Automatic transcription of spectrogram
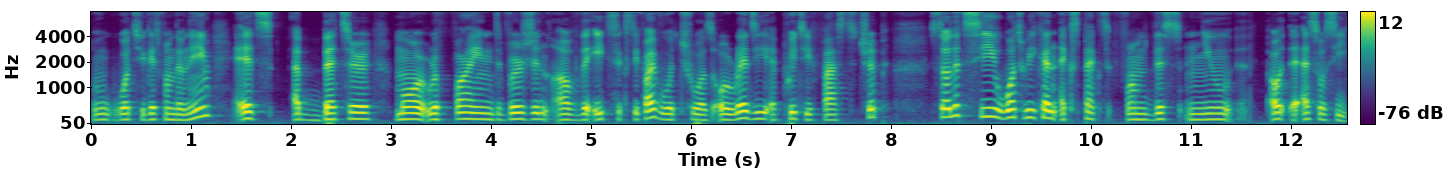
what you get from the name, it's a better, more refined version of the 865, which was already a pretty fast chip. So let's see what we can expect from this new uh, SoC.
